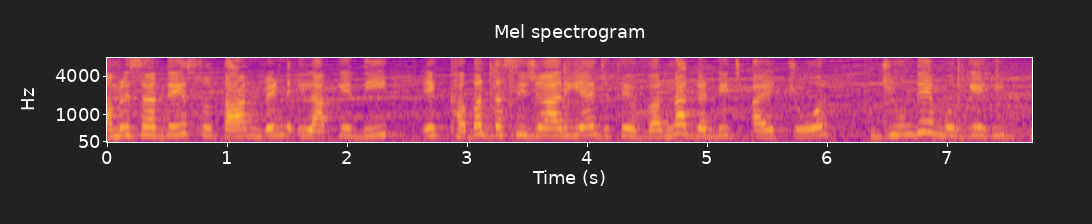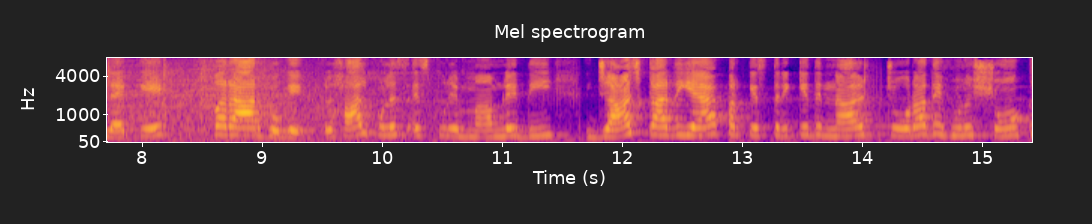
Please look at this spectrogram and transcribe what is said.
ਅੰਮ੍ਰਿਤਸਰ ਦੇ ਸੁਲਤਾਨ ਵਿੰਡ ਇਲਾਕੇ ਦੀ ਇੱਕ ਖਬਰ ਦੱਸੀ ਜਾ ਰਹੀ ਹੈ, ਜਿੱਥੇ ਵਰਨਾ ਗੱਡੀ 'ਚ ਆਏ ਚੋਰ ਜਿਉਂਦੇ ਮੁਰਗੇ ਹੀ ਲੈ ਕੇ ਫਰਾਰ ਹੋ ਗਏ। ਫਿਲਹਾਲ ਪੁਲਿਸ ਇਸ ਪੂਰੇ ਮਾਮਲੇ ਦੀ ਜਾਂਚ ਕਰ ਰਹੀ ਹੈ, ਪਰ ਕਿਸ ਤਰੀਕੇ ਦੇ ਨਾਲ ਚੋਰਾਂ ਦੇ ਹੁਣ ਸ਼ੌਂਕ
